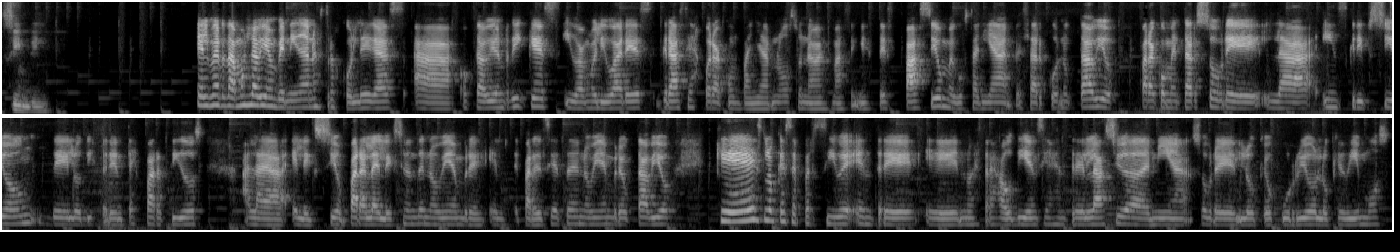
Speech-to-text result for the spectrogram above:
Cindy. Elmer, damos la bienvenida a nuestros colegas, a Octavio Enríquez, Iván Olivares. Gracias por acompañarnos una vez más en este espacio. Me gustaría empezar con Octavio para comentar sobre la inscripción de los diferentes partidos a la elección, para la elección de noviembre, para el 7 de noviembre. Octavio, ¿qué es lo que se percibe entre eh, nuestras audiencias, entre la ciudadanía sobre lo que ocurrió, lo que vimos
